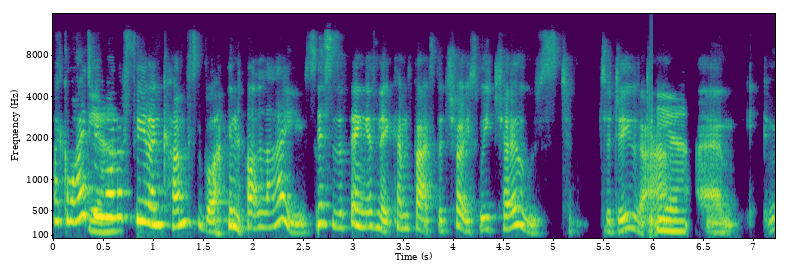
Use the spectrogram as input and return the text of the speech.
Like, why do we want to feel uncomfortable in our lives? This is the thing, isn't it? It comes back to the choice. We chose to to do that. yeah. Um, you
